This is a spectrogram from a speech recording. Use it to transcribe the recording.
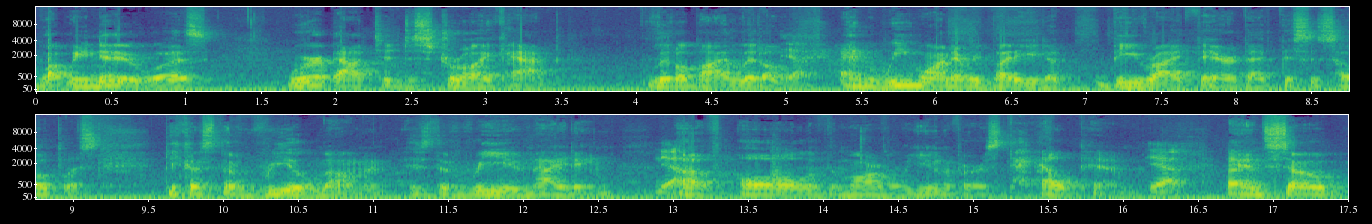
what we knew was we're about to destroy Cap little by little. Yeah. And we want everybody to be right there that this is hopeless because the real moment is the reuniting Yeah. of all of the Marvel universe to help him. Yeah. But- And so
